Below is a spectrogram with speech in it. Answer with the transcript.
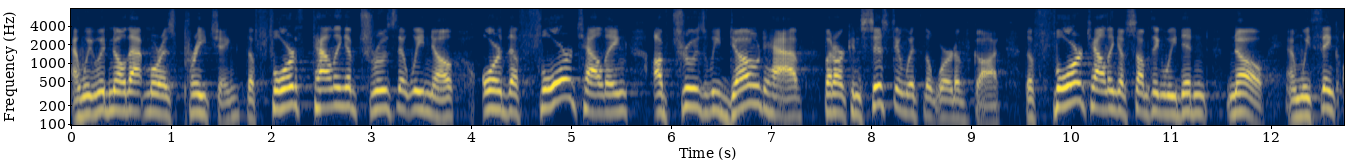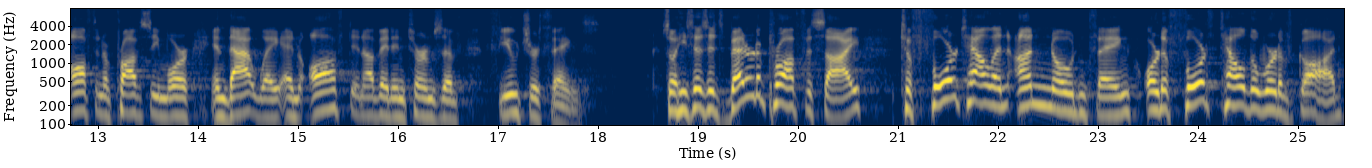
And we would know that more as preaching, the forth telling of truths that we know, or the foretelling of truths we don't have but are consistent with the Word of God. The foretelling of something we didn't know. And we think often of prophecy more in that way, and often of it in terms of future things. So he says it's better to prophesy, to foretell an unknown thing, or to foretell the Word of God,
